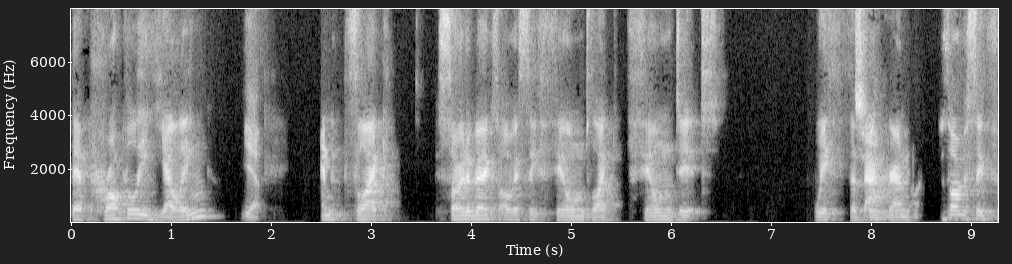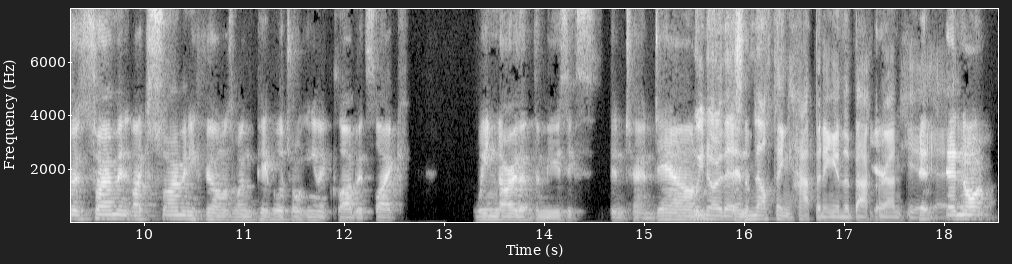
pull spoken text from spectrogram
they're properly yelling. Yeah. And it's like Soderbergh's obviously filmed like filmed it with the To- background. Because obviously for so many like so many films when people are talking in a club, it's like we know that the music's been turned down. we know there's They're nothing happening in the background here. they're, Yeah, they're yeah. not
